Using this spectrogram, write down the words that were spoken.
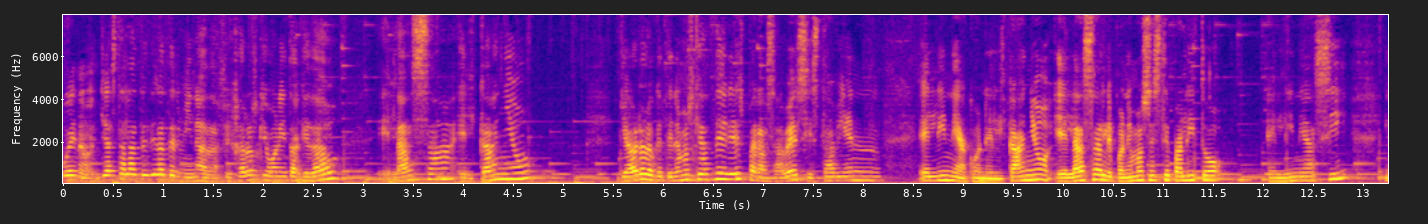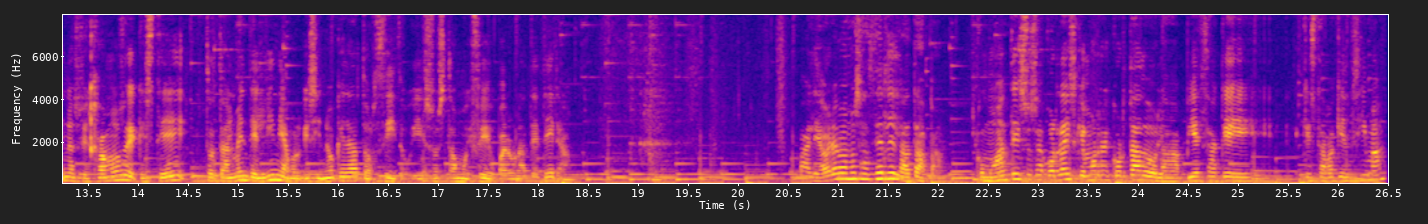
Bueno, ya está la tetera terminada. Fijaros qué bonita ha quedado. El asa, el caño. Y ahora lo que tenemos que hacer es, para saber si está bien en línea con el caño, el asa, le ponemos este palito en línea así y nos fijamos de que esté totalmente en línea porque si no queda torcido y eso está muy feo para una tetera. Vale, ahora vamos a hacerle la tapa. Como antes os acordáis que hemos recortado la pieza que, estaba aquí encima,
